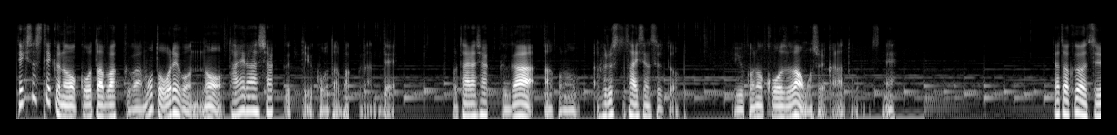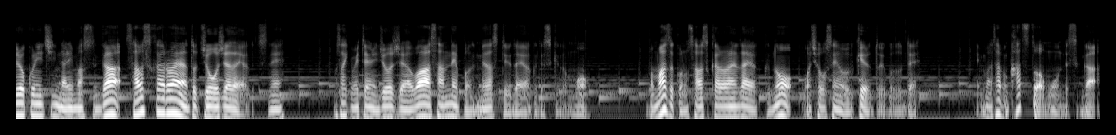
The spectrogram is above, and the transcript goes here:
テキサステクのクォーターバックは元オレゴンのタイラー・シャックっていうクォーターバックなんで、タイラ・シャックがあこのフルスと対戦するというこの構図は面白いかなと思いますね。あとは9月16日になりますが、サウスカロライナとジョージア大学ですね。さっきも言ったようにジョージアは3連覇を目指すという大学ですけども、まずこのサウスカロライナ大学の挑戦を受けるということで、まあ多分勝つとは思うんですが、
